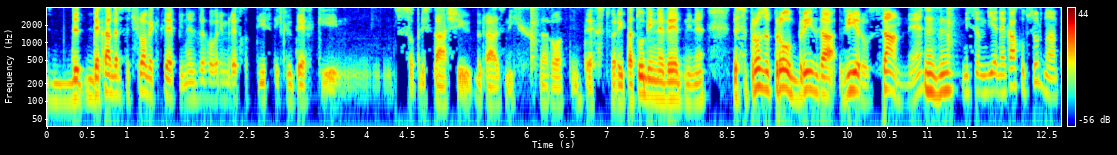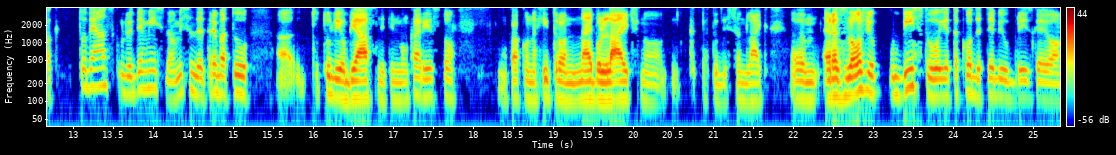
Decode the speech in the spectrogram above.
da, da kadar se človek cepi, ne zdaj govorim res o tistih ljudeh, ki so pristaši raznih narod in teh stvari, pa tudi nevedni, ne, da se pravzaprav brizga virus sam. Uh mhm. -huh. Mislim, je nekako absurdno, ampak to dejansko ljudje mislijo. Mislim, da je treba tu uh, to tudi objasniti in bom kar jaz to nekako na hitro, najbolj lajčno, pa tudi sem lajk, um, razložil. V bistvu je tako, da tebi ubrizgajo,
